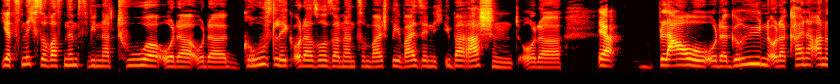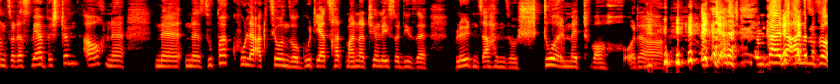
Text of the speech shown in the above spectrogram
jetzt nicht so was nimmst wie Natur oder oder gruselig oder so, sondern zum Beispiel, weiß ich nicht, überraschend oder Ja. blau oder grün oder keine Ahnung, so, das wäre bestimmt auch 'ne 'ne 'ne super coole Aktion so. Gut, jetzt hat man natürlich so diese blöden Sachen, so Stuhlmittwoch oder Ja, keine Ahnung, so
